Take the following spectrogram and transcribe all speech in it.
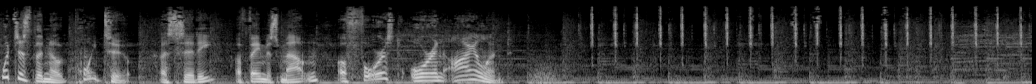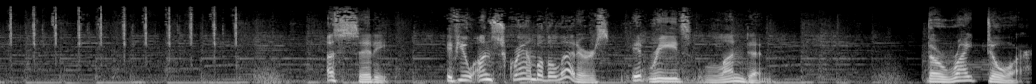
What does the note point to? A city, a famous mountain, a forest, or an island? A city. If you unscramble the letters, it reads London. The right door.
